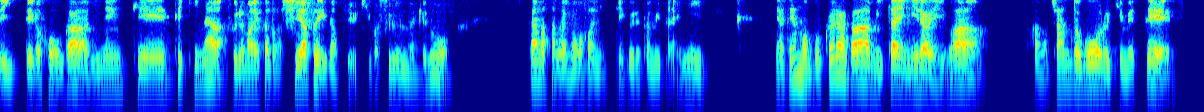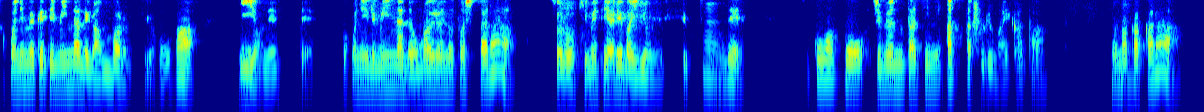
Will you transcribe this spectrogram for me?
言ってる方が自年系的な振る舞い方はしやすいなという気がするんだけど、うん。さんが今まさに言ってくれたみたいに、いやでも僕らが見たい未来は、あのちゃんとゴール決めて、そこに向けてみんなで頑張るっていう方がいいよねって、そこにいるみんなで思えるんだとしたら、それを決めてやればいいよねっていうことなので、そこはこう自分たちに合った振る舞い方の中から、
